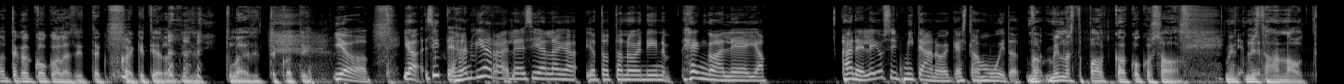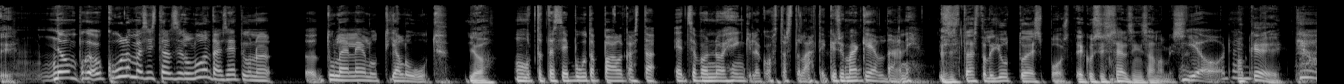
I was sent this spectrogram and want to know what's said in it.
Antakaa kokoilla sitten kaikki tiedot, niin se tulee sitten kotiin. Joo. Ja sitten hän vierailee siellä ja, ja tota noin niin, hengailee ja hänellä ei ole siis mitään oikeastaan muita. No millaista palkkaa koko saa? Mi- mistä hän nauttii? No kuulemma siis tällaisen luontaisetuna ö, tulee lelut ja luut. Joo. Mutta tässä ei puhuta palkasta, että se voi noin henkilökohtaista lähteä kysymään keltään. Niin. Ja siis tästä oli juttu Espoosta, eikö siis Helsingin Sanomissa? Joo. Okei. Joo.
